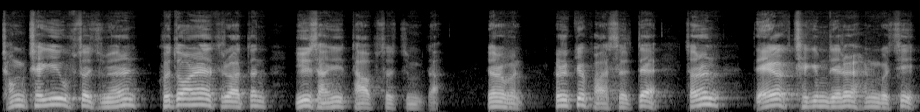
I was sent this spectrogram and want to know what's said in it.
정책이 없어지면 그동안에 들어갔던 예산이 다 없어집니다. 여러분, 그렇게 봤을 때 저는 내각 책임제를 하는 것이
